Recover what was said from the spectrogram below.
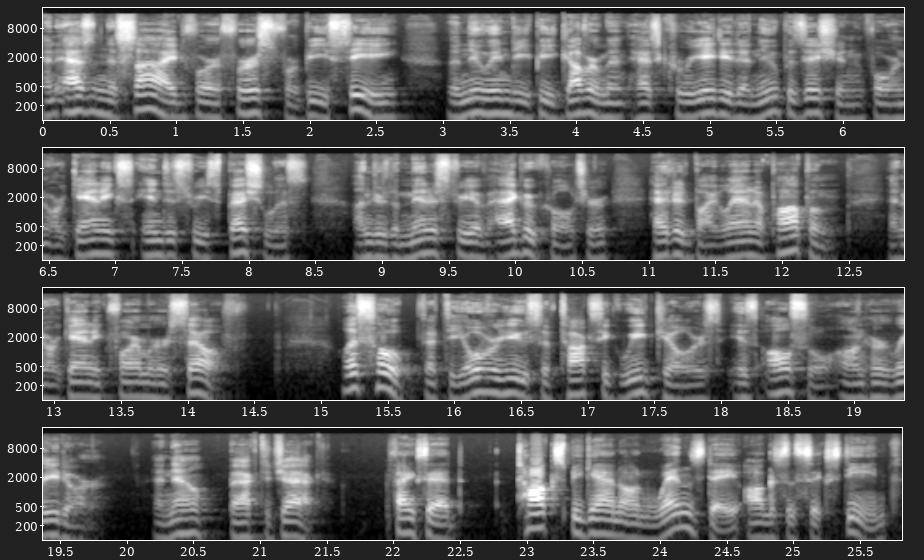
And as an aside for a first for BC, the new NDP government has created a new position for an organics industry specialist under the Ministry of Agriculture headed by Lana Popham, an organic farmer herself. Let's hope that the overuse of toxic weed killers is also on her radar. And now, back to Jack. Thanks, Ed. Talks began on Wednesday, August the 16th,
